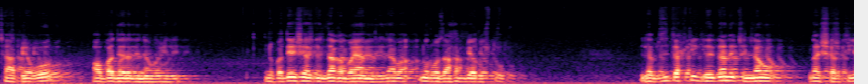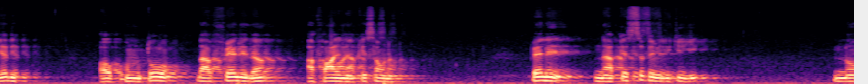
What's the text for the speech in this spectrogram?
چا پیغور او بدې ردې نه ویلې نو په دې شعر کې دغه بیان دی دا به نور وضاحت بیا وروسته وکړو لفظي تحقیق دی دا دی چې لو دا شرطیه دی او کنتو دا فعل دا افعال ناقصونه پهلې ناقص څه ته ویل کېږي نو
